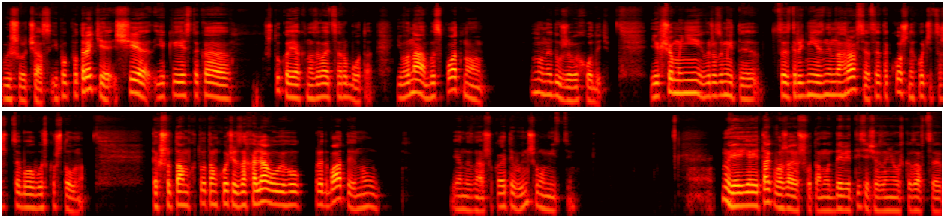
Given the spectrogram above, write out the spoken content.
вийшов час. І по- по-третє, ще якась така штука, як називається робота. І вона безплатно ну, не дуже виходить. Якщо мені, ви розумієте, це три дні я з ним награвся, це також не хочеться, щоб це було безкоштовно. Так що там, хто там хоче за халяву його придбати, ну, я не знаю, шукайте в іншому місці. Ну, я, я і так вважаю, що там 9 тисяч я за нього сказав, це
